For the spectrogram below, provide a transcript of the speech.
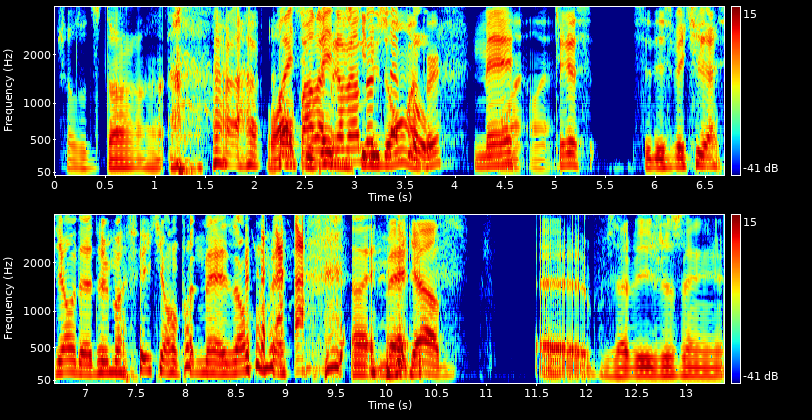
chers auditeurs, hein, on parle à travers notre chapeau. un peu. Mais, Ouais, ouais. Chris, c'est des spéculations de deux motés qui ont pas de maison, mais, Ouais. mais regarde, euh, vous avez juste un,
